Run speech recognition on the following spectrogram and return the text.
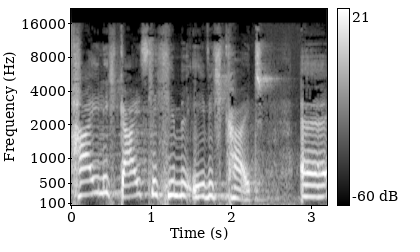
heilig, geistlich, Himmel, Ewigkeit. Äh,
